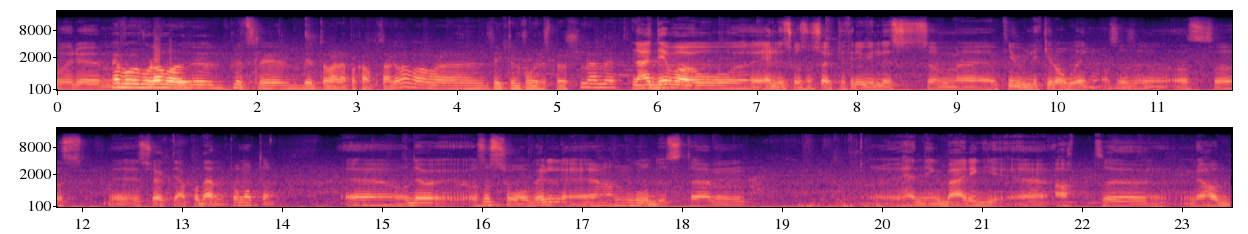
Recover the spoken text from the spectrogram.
hvor... Um, ja, Hvordan var det du plutselig begynte å være der på kampdag? da? Det, fikk du en forespørsel, eller? Nei, det var jo LSK som søkte frivillige som, eh, til ulike roller. Og så, og så eh, søkte jeg på den, på en måte. Uh, og, det, og, så så vel uh, han godeste um, Henning Berg uh, at jeg hadde,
